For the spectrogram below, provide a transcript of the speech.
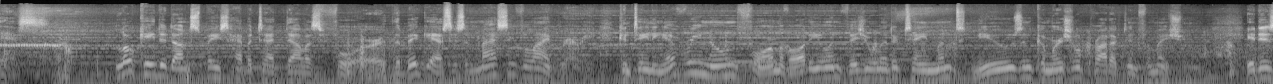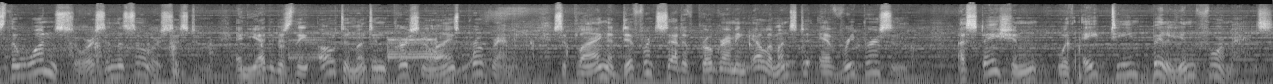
S. Located on Space Habitat Dallas 4, the Big S is a massive library containing every known form of audio and visual entertainment, news, and commercial product information. It is the one source in the solar system, and yet it is the ultimate in personalized programming, supplying a different set of programming elements to every person. A station with 18 billion formats.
